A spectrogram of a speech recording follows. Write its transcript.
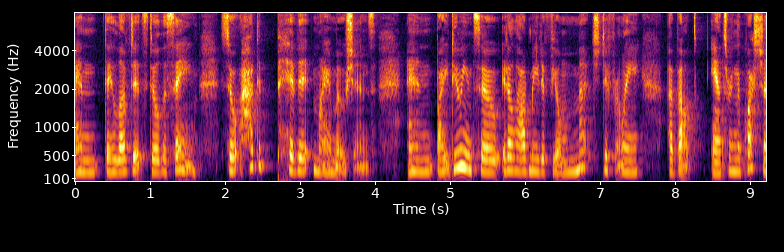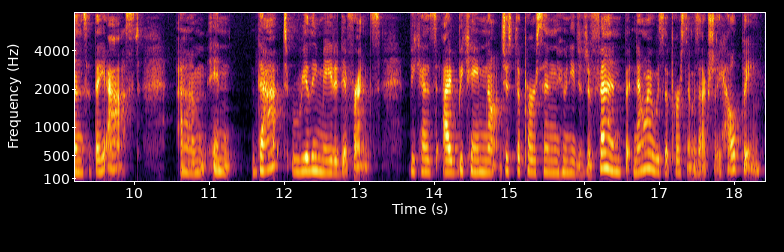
and they loved it still the same. So I had to pivot my emotions. And by doing so, it allowed me to feel much differently about answering the questions that they asked. Um, and that really made a difference because I became not just the person who needed to defend, but now I was the person that was actually helping.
